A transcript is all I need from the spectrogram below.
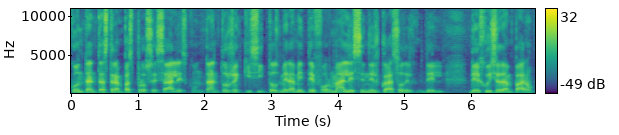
con tantas trampas procesales, con tantos requisitos meramente formales en el caso del, del, juicio de amparo,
